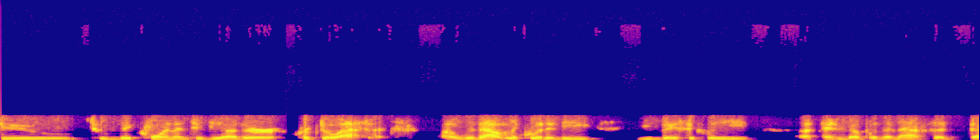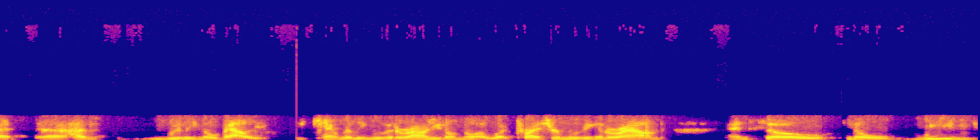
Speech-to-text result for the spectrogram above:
to, to Bitcoin and to the other crypto assets. Uh, without liquidity, you basically uh, end up with an asset that uh, has really no value. You can't really move it around. You don't know at what price you're moving it around. And so, you know, we've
